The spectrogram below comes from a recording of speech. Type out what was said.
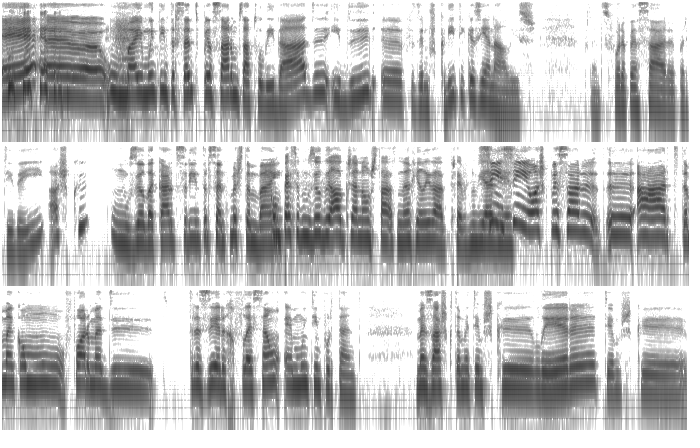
é eh, um meio muito interessante de pensarmos a atualidade e de eh, fazermos críticas e análises. Portanto, se for a pensar a partir daí, acho que um Museu da Carne seria interessante, mas também. Como peça de museu de algo que já não está na realidade, percebes? No dia a Sim, dia. sim, eu acho que pensar eh, a arte também como forma de trazer reflexão é muito importante. Mas acho que também temos que ler, temos que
